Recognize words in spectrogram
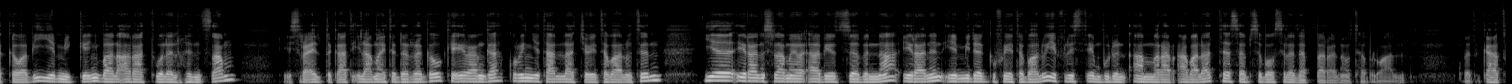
አካባቢ የሚገኝ ባለ አራት ወለል ህንፃም የእስራኤል ጥቃት ኢላማ የተደረገው ከኢራን ጋር ቁርኝት አላቸው የተባሉትን የኢራን እስላማዊ አብዮት ዘብና ኢራንን የሚደግፉ የተባሉ የፍልስጤን ቡድን አመራር አባላት ተሰብስበው ስለነበረ ነው ተብሏል። በጥቃቱ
